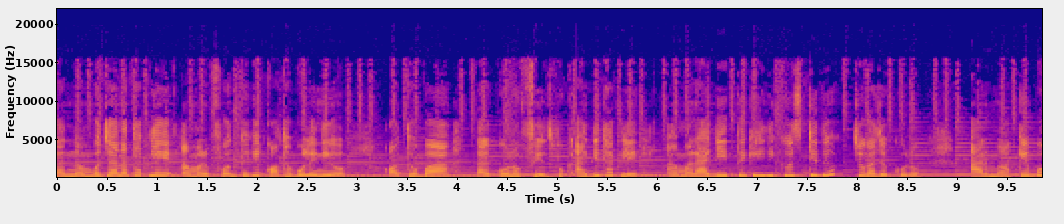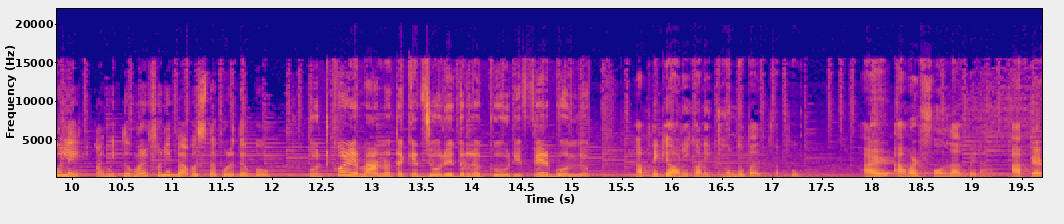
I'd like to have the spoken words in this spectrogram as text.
তার নম্বর জানা থাকলে আমার ফোন থেকে কথা বলে নিও অথবা তার কোনো ফেসবুক আইডি থাকলে আমার আইডি থেকেই রিকোয়েস্ট দিও যোগাযোগ করো। আর মাকে বলে আমি তোমার ফোনে ব্যবস্থা করে দেবো। হুট করে মান্যতাকে জড়িয়ে ধরল কৌরি ফের বলল আপনাকে অনেক অনেক ধন্যবাদ আপু। আর আমার ফোন লাগবে না। আপনার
